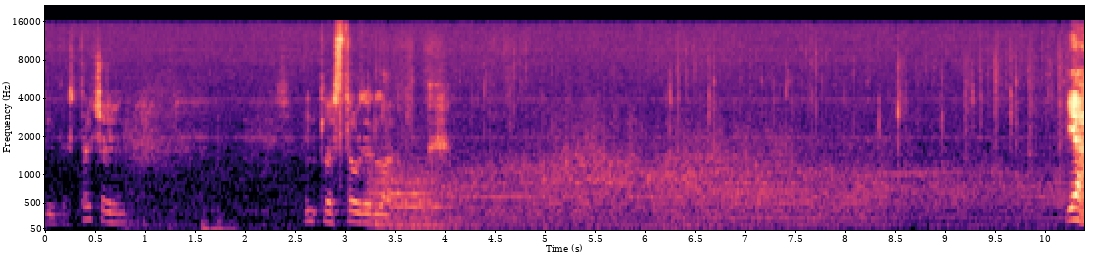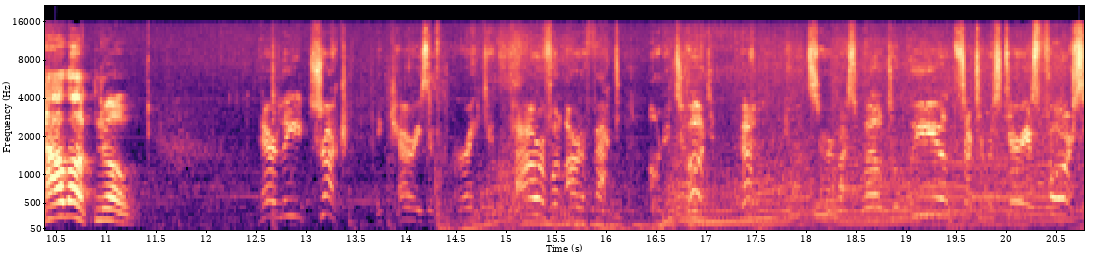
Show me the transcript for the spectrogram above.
give the structure. Intel stored the logbook. Yeah, how about no? Their lead truck. It carries a great and powerful artifact on its hood. Huh? It would serve us well to wield such a mysterious force.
